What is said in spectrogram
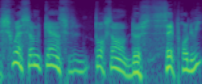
75% de ces produits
